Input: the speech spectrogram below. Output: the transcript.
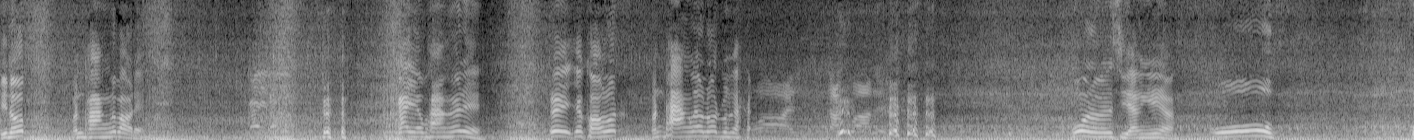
พี่นพมันพังหรือเปล่าเนี่ย ใกล้แล้วใกล้จะพังแล้วนี่เฮ้ยเจ้าของรถมันพังแล้วรถมึงอะว้ายดังมาเลย โอ้ทำไมมันเสียงอย่างนี้อะโอ้โห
